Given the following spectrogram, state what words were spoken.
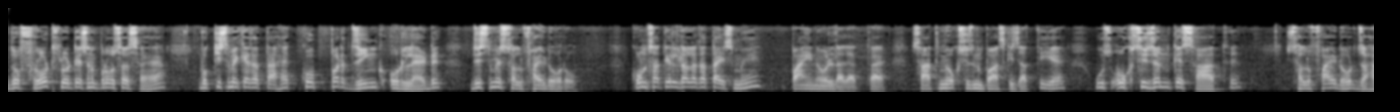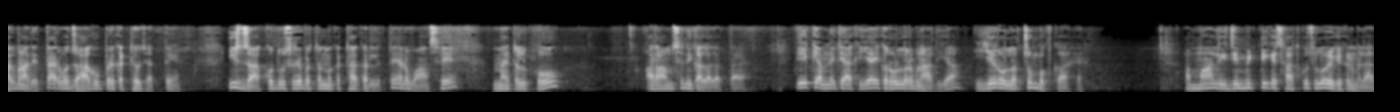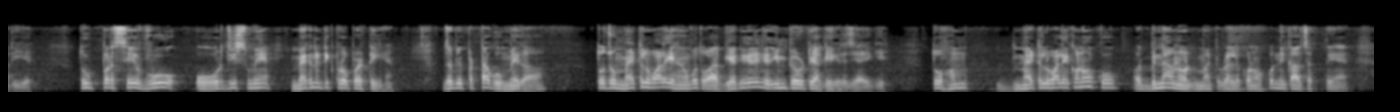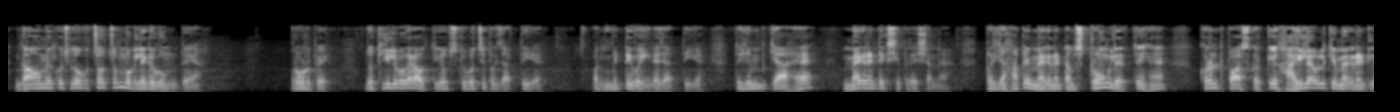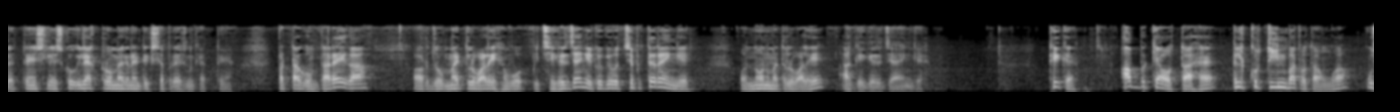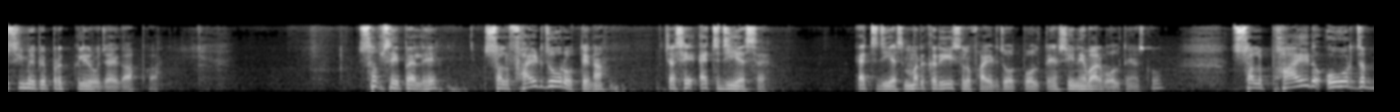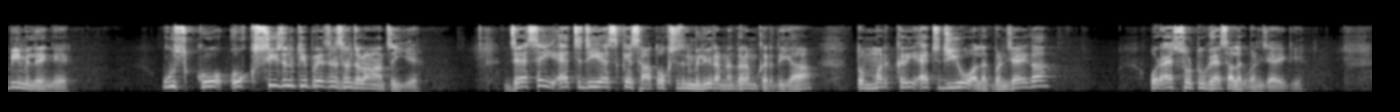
जो फ्रोट फ्लोटेशन प्रोसेस है, वो किसमें किया जाता है? कॉपर जिंक और लेड जिसमें सल्फाइड और हो। कौन सा तेल डाला जाता है इसमें? पाइन ऑयल डाला जाता है। साथ में ऑक्सीजन पास की जाती है। उस ऑक्सीजन के साथ सल्फाइड और जहाग बना देता है और वो जहाग ऊपर इकट्ठे हो जाते हैं। इस जाग को दूसरे बर्तन में इकट्ठा कर लेते हैं और वहाँ से मेटल को आराम से निकाला जाता है। एक हमने क्या किया? एक रोलर बना दिया। ये रोलर चुंबक का है। अब मान लीजिए मिट्टी के साथ कुछ लोहे के कण मिला दिए। तो ऊपर से वो और जिसमें मैग्नेटिक प्रॉपर्टी है, जब ये पट्टा घूमेगा तो जो मेटल वाले हैं वो तो आगे गिरेंगे इम्प्योरिटी आगे गिर जाएगी। तो हम मेटल वाले कणों को और बिना नॉन मेटल वाले कणों को निकाल सकते हैं। गाँव में कुछ लोग चुंबक लेके घूमते हैं, रोड पे। जो कील वगैरह होती है, उसके वो चिपक जाती है और मिट्टी वहीं रह जाती है। तो ये क्या है? मैग्नेटिक सेपरेशन है। पर यहाँ पे मैग्नेट हम स्ट्रॉन्ग लेते हैं करंट पास करके हाई लेवल की मैग्नेट लेते हैं, इसलिए इसको इलेक्ट्रोमैग्नेटिक सेपरेशन कहते हैं। पट्टा घूमता रहेगा और जो मेटल वाले हैं वो पीछे गिर जाएँगे क्योंकि वो चिपकते रहेंगे और नॉन मेटल वाले आगे गिर जाएँगे। ठीक है? अब क्या होता है? बिल्कुल तीन बात बताऊँगा, उसी में पेपर क्लियर हो जाएगा आपका। सबसे पहले सल्फाइड जो होते ना, जैसे एच जी एस है। H G S mercury sulphide जो बोलते हैं सीनेबार बोलते हैं इसको। सल्फाइड और जब भी मिलेंगे, उसको ऑक्सीजन की प्रेजेंस में जलाना चाहिए। जैसे ही एच जी एस के साथ ऑक्सीजन मिली, हमने गर्म कर दिया तो मरकरी एच जी ओ अलग बन जाएगा और एसओ टू गैस अलग बन जाएगी।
